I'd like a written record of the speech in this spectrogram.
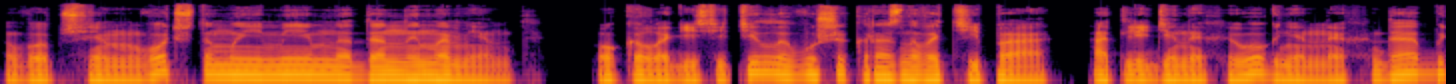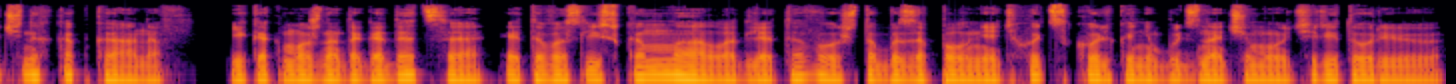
В общем, вот что мы имеем на данный момент. Около десяти ловушек разного типа, от ледяных и огненных до обычных капканов. И, как можно догадаться, этого слишком мало для того, чтобы заполнять хоть сколько-нибудь значимую территорию.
